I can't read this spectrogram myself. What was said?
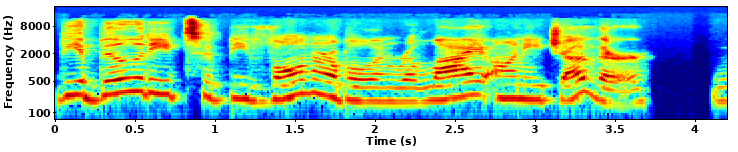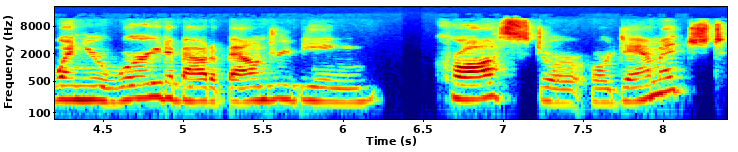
the ability to be vulnerable and rely on each other when you're worried about a boundary being crossed or, or damaged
